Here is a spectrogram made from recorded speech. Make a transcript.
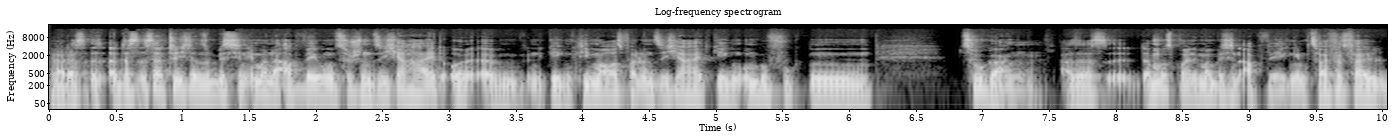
Ja, das ist, das ist natürlich dann so ein bisschen immer eine Abwägung zwischen Sicherheit ähm, gegen Klimaausfall und Sicherheit gegen unbefugten Zugang. Also das, da muss man immer ein bisschen abwägen. Im Zweifelsfall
